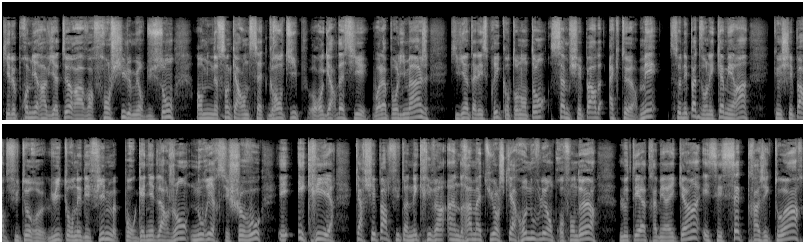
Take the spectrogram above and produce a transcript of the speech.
qui est le premier aviateur à avoir franchi le mur du son en 1947. Grand type, au regard d'acier. Voilà pour l'image qui vient à l'esprit quand on entend Sam Shepard, acteur. Mais ce n'est pas devant les caméras que Shepard fut heureux. Lui tournait des films pour gagner de l'argent, nourrir ses chevaux et écrire. Car Shepard fut un écrivain, un dramaturge qui a renouvelé en profondeur le théâtre américain et c'est cette trajectoire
